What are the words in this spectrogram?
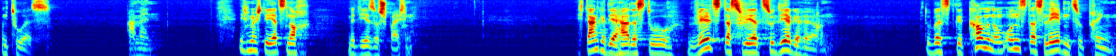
und tu es. Amen. Ich möchte jetzt noch mit Jesus sprechen. Ich danke dir, Herr, dass du willst, dass wir zu dir gehören. Du bist gekommen, um uns das Leben zu bringen.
